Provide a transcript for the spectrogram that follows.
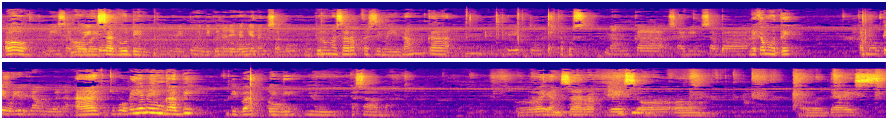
Oh. May sago Oh, may ito. sago din. Hmm, ito, hindi ko na nilagyan ng sago. Pero masarap kasi may langka. Ito, Tapos, nangka, saging saba, may kamote. kamote, o yun lang, wala. Ah, kaya na yung gabi. Di ba? Pwede. Oo, yung kasaba. Oy, ang sarap guys. Oh, oh. Oh, guys.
